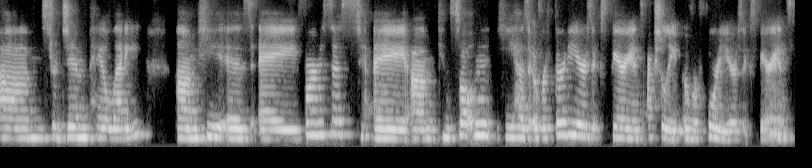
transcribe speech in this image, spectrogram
um, Mr. Jim Paoletti. Um, he is a pharmacist, a um, consultant. He has over 30 years experience, actually over 40 years experience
